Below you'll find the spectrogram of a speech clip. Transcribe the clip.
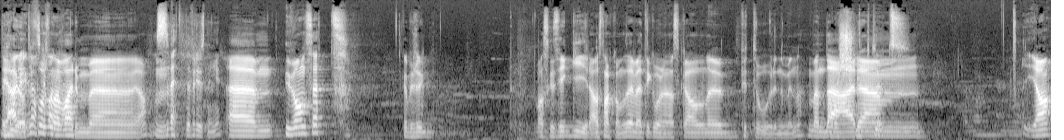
Det er hender ganske får sånne varme ja. mm. Svette frysninger. Um, uansett Jeg blir så hva skal jeg si, gira av å snakke om det. Jeg vet ikke hvordan jeg skal putte ordene mine. Men det er um, Ja.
